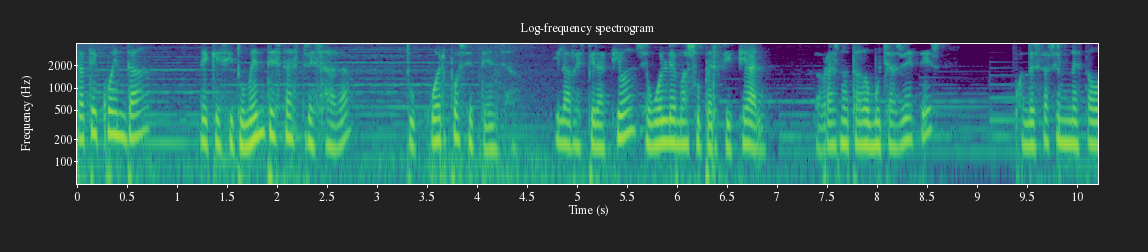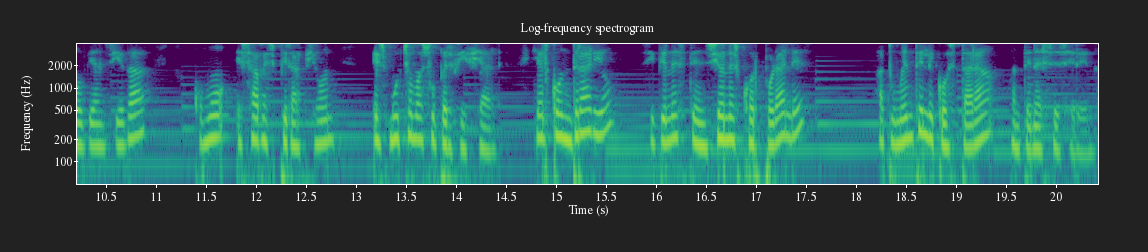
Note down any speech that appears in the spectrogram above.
Date cuenta de que si tu mente está estresada, tu cuerpo se tensa y la respiración se vuelve más superficial. Lo habrás notado muchas veces cuando estás en un estado de ansiedad, cómo esa respiración es mucho más superficial. Y al contrario, si tienes tensiones corporales, a tu mente le costará mantenerse serena.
